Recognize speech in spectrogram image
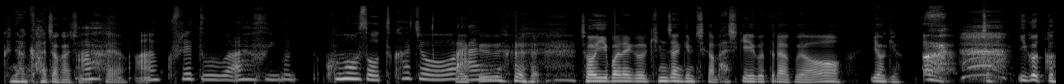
그냥 가져가셔도 아유, 돼요. 아, 그래도 아유, 이거 고마워서 어떡하죠? 아유. 아이 그, 저 이번에 그 김장 김치가 맛있게 익었더라고요. 여기요. 아, 자, 이것도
